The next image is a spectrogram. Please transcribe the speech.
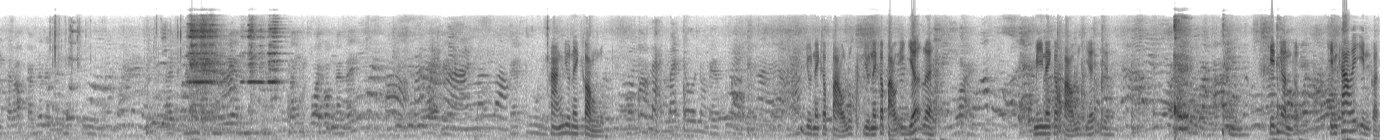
ีสลับกันเท่าละสิบหกคู่ไอ้เรียนตั้งปล่อยพร้อมกันเลยแปดหางมันหลอกแปดคู่นี่หางอยู่ในกล่องลูก ออกมาไหนมาดูหน่อยแปดคู่อยู่ในกระเป๋าลูก อยู่ในกระเป๋าอีกเยอะเลย ไหวมีในกระเป๋าลูกเยอะเยอะอืมกินก่อนลูกกินข้าวให้อิ่มก่อน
